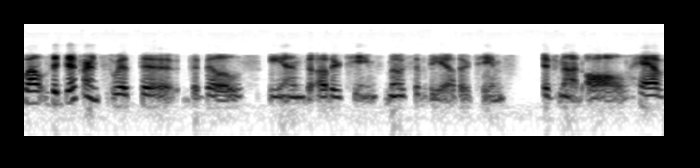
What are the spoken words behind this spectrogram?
Well, the difference with the the Bills and the other teams, most of the other teams, if not all, have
